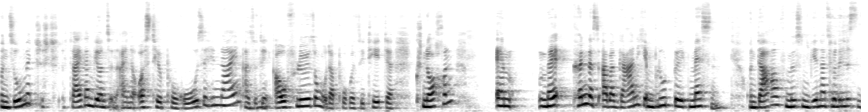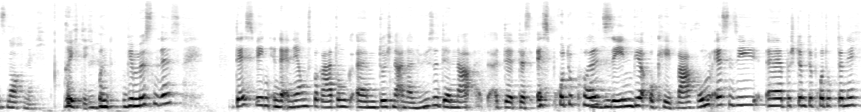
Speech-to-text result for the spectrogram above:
Und somit steigern wir uns in eine Osteoporose hinein, also mhm. die Auflösung oder Porosität der Knochen. Ähm, können das aber gar nicht im Blutbild messen. Und darauf müssen wir natürlich. Zumindest noch nicht. Richtig. Mhm. Und wir müssen es deswegen in der Ernährungsberatung ähm, durch eine Analyse der Na der, des Essprotokolls mhm. sehen wir, okay, warum essen Sie äh, bestimmte Produkte nicht?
